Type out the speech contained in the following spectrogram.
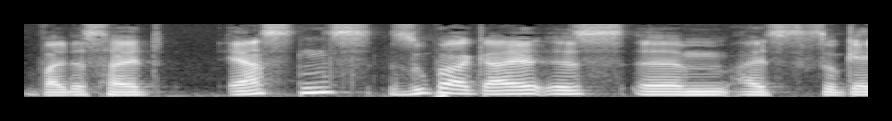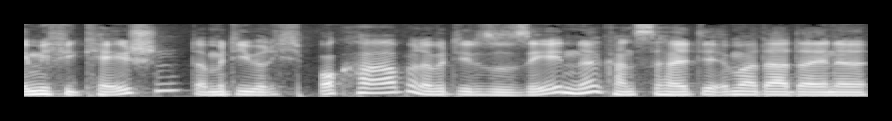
Weil das halt erstens super geil ist ähm, als so Gamification, damit die richtig Bock haben, damit die so sehen, ne? Kannst du halt dir immer da deine,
